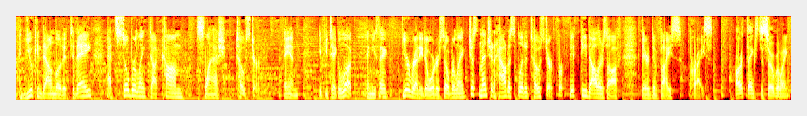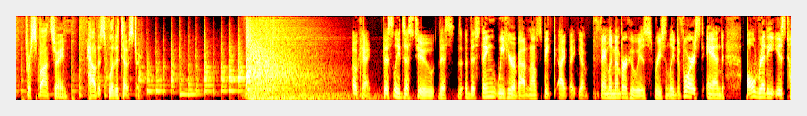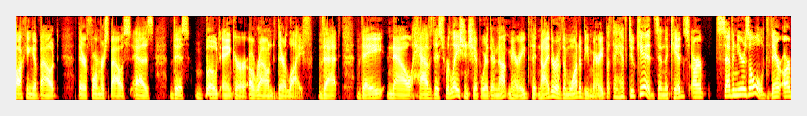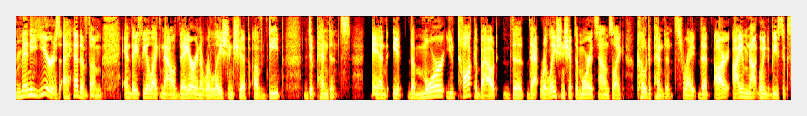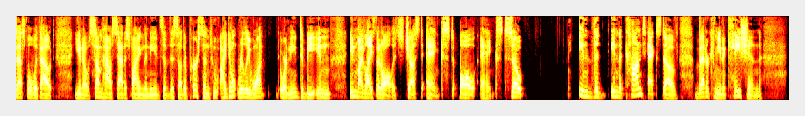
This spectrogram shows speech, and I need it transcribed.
And you can download it today at soberlink.com slash toaster. And if you take a look and you think you're ready to order SoberLink, just mention how to split a toaster for $50 off their device price. Our thanks to SoberLink for sponsoring How to Split a Toaster. Okay, this leads us to this this thing we hear about, and I'll speak. I, you know, family member who is recently divorced and already is talking about their former spouse as this boat anchor around their life. That they now have this relationship where they're not married, that neither of them want to be married, but they have two kids, and the kids are seven years old. There are many years ahead of them, and they feel like now they are in a relationship of deep dependence. And it the more you talk about the that relationship the more it sounds like codependence right? That I, I am not going to be successful without you know somehow satisfying the needs of this other person who i don't really want or need to be in in my life at all. It's just angst all angst. So in the in the context of better communication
